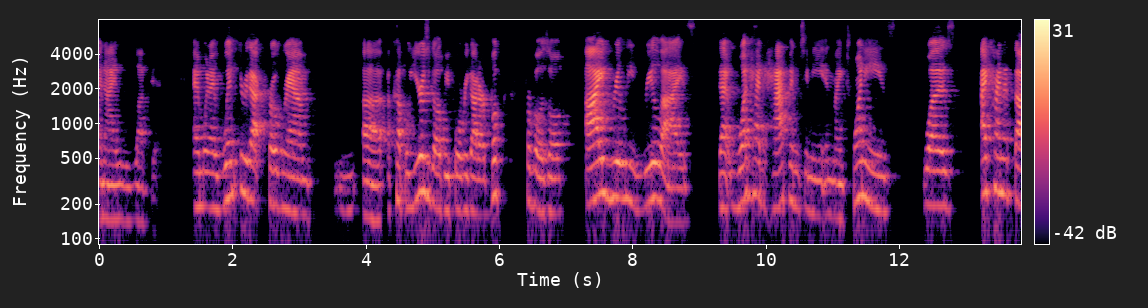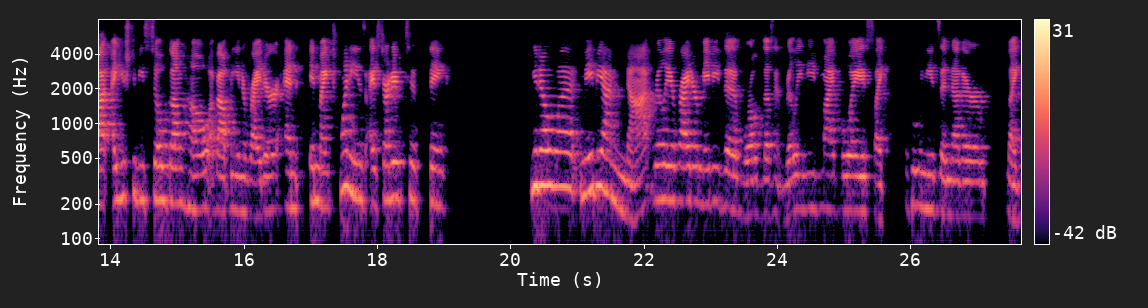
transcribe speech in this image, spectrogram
and I loved it. And when I went through that program uh, a couple years ago before we got our book proposal, I really realized that what had happened to me in my 20s was I kind of thought I used to be so gung ho about being a writer. And in my 20s, I started to think, you know what? Maybe I'm not really a writer. Maybe the world doesn't really need my voice. Like, who needs another, like,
